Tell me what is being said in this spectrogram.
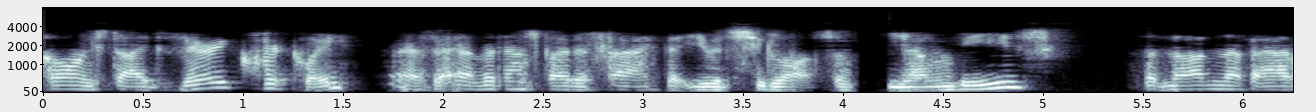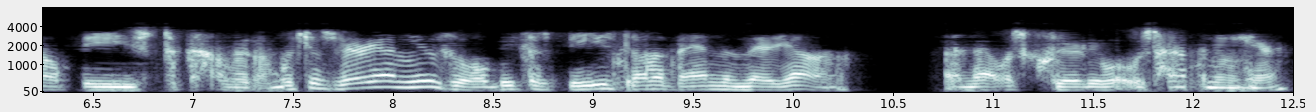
Colonies died very quickly, as evidenced by the fact that you would see lots of young bees but not enough adult bees to cover them, which is very unusual because bees don't abandon their young. And that was clearly what was happening here.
